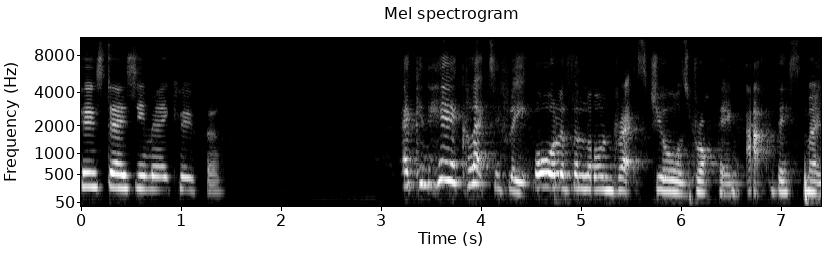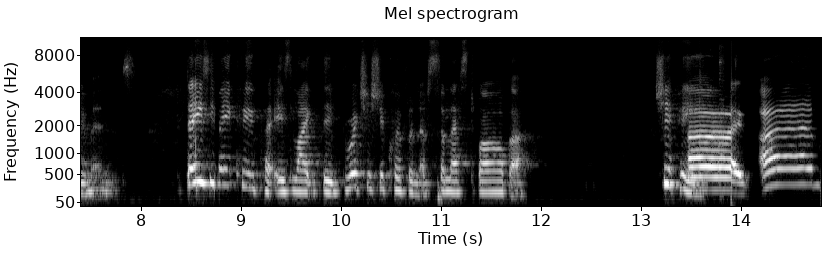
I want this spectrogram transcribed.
Who's Daisy May Cooper? I can hear collectively all of the laundrettes' jaws dropping at this moment. Daisy May Cooper is like the British equivalent of Celeste Barber. Chippy. Oh, um,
